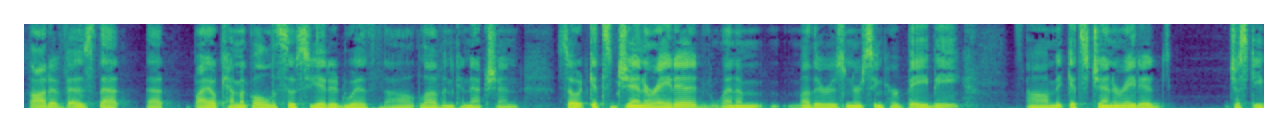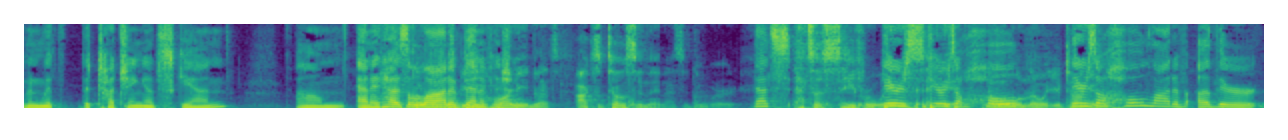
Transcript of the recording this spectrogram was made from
thought of as that that biochemical associated with uh, love and connection. So it gets generated when a mother is nursing her baby. Um, it gets generated just even with the touching of skin, um, and it has a lot of benefits. Horny, but that's oxytocin. Then that's a new word. That's That's a safer way. there's there's it. a No whole one will know what you're talking there's a about. whole lot of other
